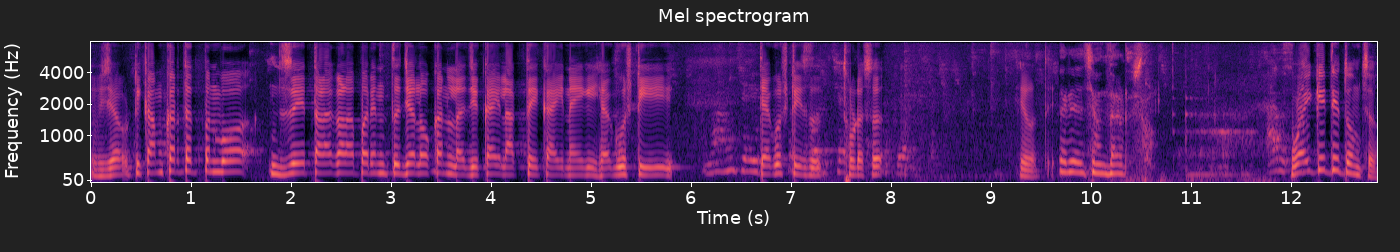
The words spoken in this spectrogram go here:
विजयावटी काम करतात पण ब जे तळागाळापर्यंत ज्या लोकांना जे काही लागतंय काही नाही ह्या गोष्टी त्या गोष्टी थोडंसं हे होते वय किती तुमचं?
